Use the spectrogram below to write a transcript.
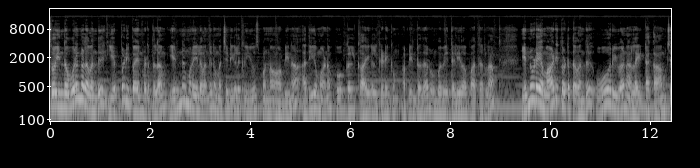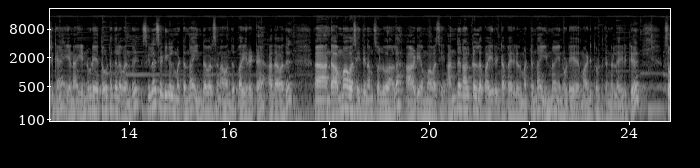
ஸோ இந்த உரங்களை வந்து எப்படி பயன்படுத்தலாம்? என்ன முறையில் வந்து நம்ம செடிகளுக்கு யூஸ் பண்ணோம் அப்படின்னா அதிகமான பூக்கள் காய்கள் கிடைக்கும் அப்படின்றத ரொம்பவே தெளிவாக பார்த்துடலாம் என்னுடைய மாடி தோட்டத்தை வந்து ஓரிவாக நான் லைட்டாக காமிச்சிருக்கேன். ஏன்னா என்னுடைய தோட்டத்தில் வந்து சில செடிகள் மட்டும்தான் இந்த வருஷம் நான் வந்து பயிரிட்டேன். அதாவது அந்த அமாவாசை தினம் சொல்லுவாங்கள்ல ஆடி அமாவாசை அந்த நாட்களில் பயிரிட்ட பயிர்கள் மட்டும்தான் இன்னும் என்னுடைய மாடி தோட்டத்துங்களில் இருக்குது ஸோ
